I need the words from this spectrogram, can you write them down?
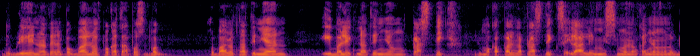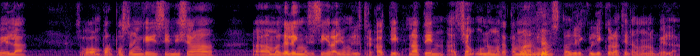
Dublihin natin ang pagbalot. Pagkatapos mag babalot natin yan, ibalik natin yung plastic, yung makapal na plastic sa ilalim mismo ng kanyang nobela. So, ang purpose nun guys, hindi siya ah, madaling masisira yung electrical tape natin at siyang unang matatamaan Okay. once na liko natin ang nobela.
